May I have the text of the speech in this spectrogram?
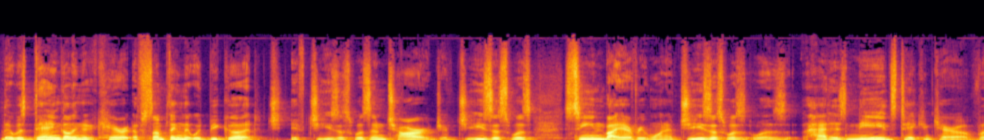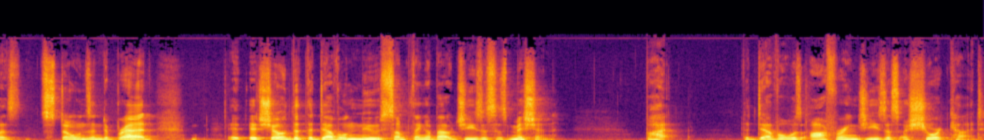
there was dangling a carrot of something that would be good if Jesus was in charge, if Jesus was seen by everyone, if Jesus was was had his needs taken care of, was stones into bread. It, it showed that the devil knew something about Jesus' mission, but the devil was offering Jesus a shortcut,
